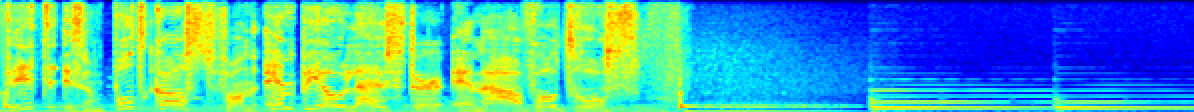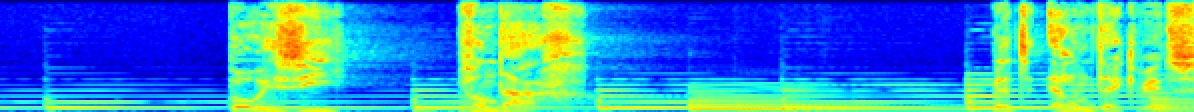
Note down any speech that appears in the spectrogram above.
Dit is een podcast van NPO Luister en Avo Tros. Poëzie vandaag. Met Ellen Dekwits.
